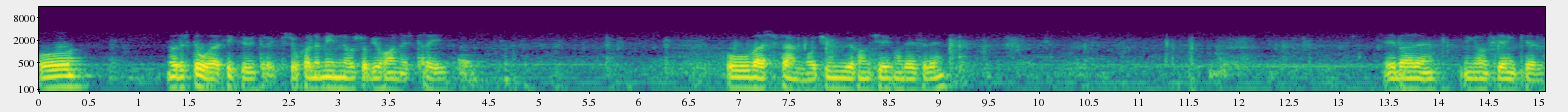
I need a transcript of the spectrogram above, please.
Og når det står et slikt uttrykk, så kan det minne oss om Johannes 3. Og vers 25, kanskje kan lese det. Det er bare en ganske enkel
